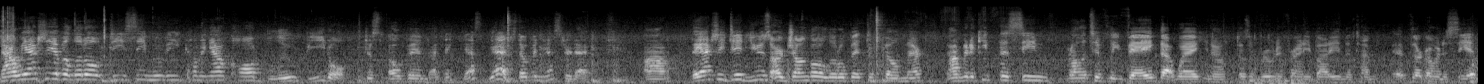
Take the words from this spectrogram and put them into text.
Now we actually have a little DC movie coming out called Blue Beetle. Just opened, I think, yes, yeah, just opened yesterday. Uh, they actually did use our jungle a little bit to film there. Now, I'm going to keep this scene relatively vague, that way, you know, doesn't ruin it for anybody in the time if they're going to see it.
